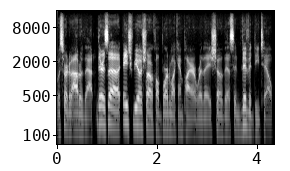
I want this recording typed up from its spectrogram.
was sort of out of that. There's a HBO show called Boardwalk Empire where they show this in vivid detail.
